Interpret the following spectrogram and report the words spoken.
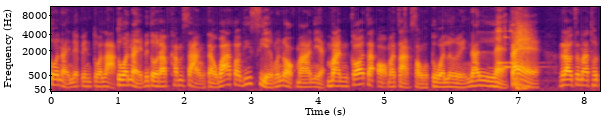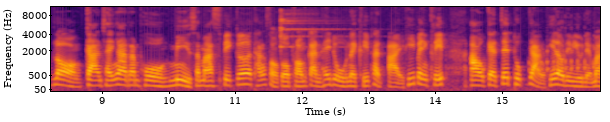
ตัวไหนเนี่ยเป็นตัวหลักตัวไหนเป็นตัวรับคำสั่ง แต่ว่าตอนที่เสียงมันออกมาเนี่ยมันก็จะออกมาจาก 2 ตัวเลยนั่นแหละแต่ เราจะมาทดลองการใช้งานลำโพงมี Smart Speaker ทั้ง 2 ตัวพร้อมกันให้ดูในคลิปถัดไป ที่เป็นคลิปเอาแกจิตทุกอย่างที่เรารีวิวเนี่ยมา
